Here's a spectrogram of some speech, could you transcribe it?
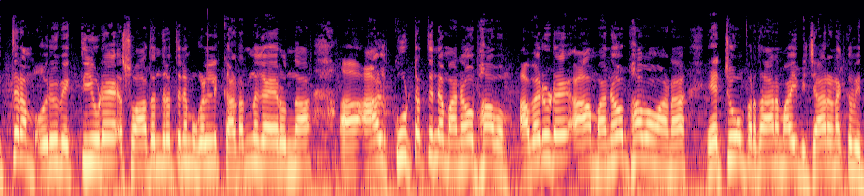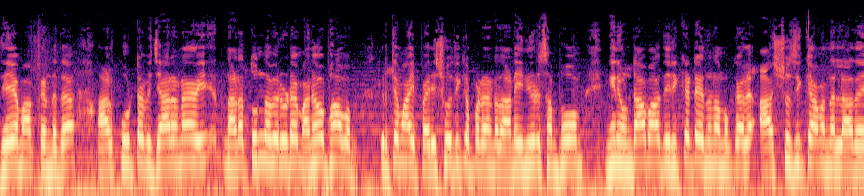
ഇത്തരം ഒരു വ്യക്തിയുടെ സ്വാതന്ത്ര്യത്തിന് മുകളിൽ കടന്നു കയറുന്ന ആൾക്കൂട്ടത്തിന്റെ മനോഭാവം അവരുടെ ആ മനോഭാവമാണ് ഏറ്റവും പ്രധാനമായി വിചാരണയ്ക്ക് വിധേയമാക്കേണ്ടത്. ആൾക്കൂട്ട വിചാരണ നടത്തുന്നവരുടെ മനോഭാവം കൃത്യമായി പരിശോധിക്കപ്പെടേണ്ടതാണ്. ഇനിയൊരു സംഭവം ഇങ്ങനെ ഉണ്ടാവാതിരിക്കട്ടെ എന്ന് നമുക്ക് ആശ്വസിക്കാമെന്നല്ലാതെ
